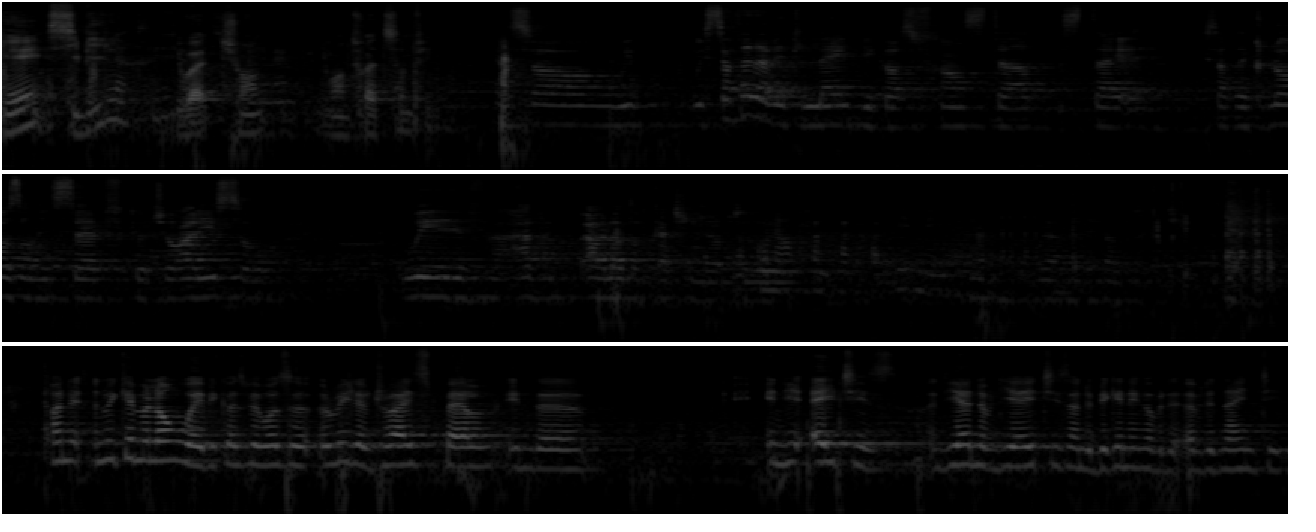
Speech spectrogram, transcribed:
Okay, Sybille, you want, you want, you want to add something? And so we, we started a bit late because France start, sta- started close on itself culturally, so we have a lot of catching up to do. est en train de rattraper, mais We have a lot of catching And, it- and we came a long way because there was a, a really dry spell in the in the 80s, at the end of the 80s and the beginning of the, of the 90s.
